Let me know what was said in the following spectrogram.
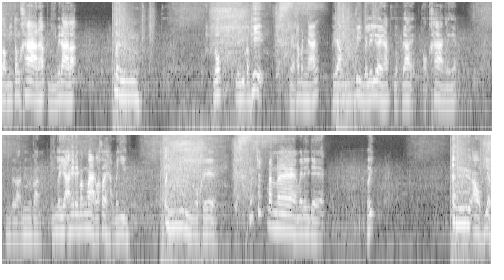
รอบนี้ต้องฆ่านะครับ หนีไม่ได้ละหนึ่งลบอย่าอยู่กับที่เนี่ยถ้ามันง้างพยายามวิ่งไปเรื่อยๆนะครับ หลบได้ออกข้างอะไรเงี้ยวิ่งไปก่อนวิ่งไปก่อนทิ้งระยะให้ได้มากๆ แล้วค่อยหันมายิงตึ้งโอเค จุดมันแน่ไม่ได้แดก เฮ้ยเออเอาเฮีย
